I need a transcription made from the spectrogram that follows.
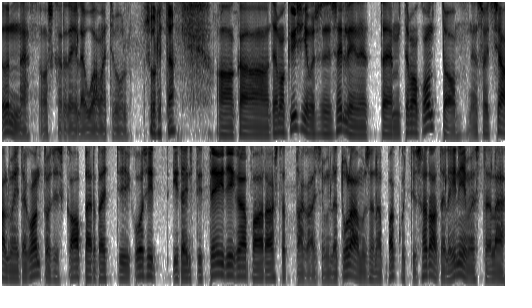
õnne, Oskar, teile uue ameti puhul. suur aitäh! aga tema küsimus on selline, et tema konto, sotsiaalmeediakonto siis kaaperdati koos identiteediga paar aastat tagasi, mille tulemusena pakuti sadadele inimestele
